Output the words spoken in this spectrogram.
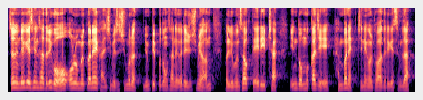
저는 여기에서 인사드리고 오늘 물건에 관심 있으신 분은 윤빛 부동산에 의뢰주시면 권리분석, 대리 입찰, 인도 업무까지 한 번에 진행을 도와드리겠습니다.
